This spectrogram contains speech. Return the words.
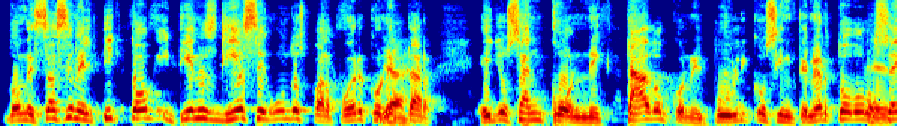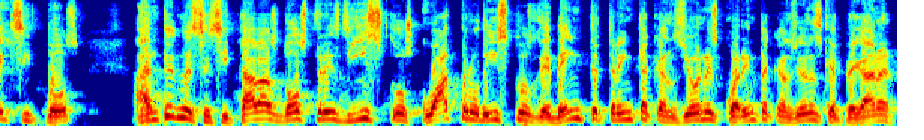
donde estás en el TikTok y tienes 10 segundos para poder conectar. Ellos han conectado con el público sin tener todos los éxitos. Antes necesitabas dos, tres discos, cuatro discos de 20, 30 canciones, 40 canciones que pegaran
